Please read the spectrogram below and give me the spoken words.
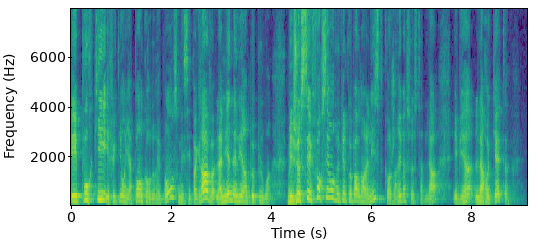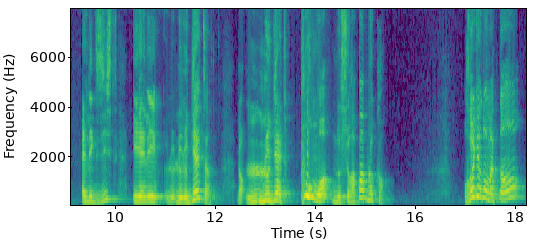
et pour qui effectivement il n'y a pas encore de réponse mais c'est pas grave la mienne elle est un peu plus loin. Mais je sais forcément que quelque part dans la liste quand j'arrive à ce stade là eh bien la requête elle existe et elle est le, get le get pour moi ne sera pas bloquant. Regardons maintenant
